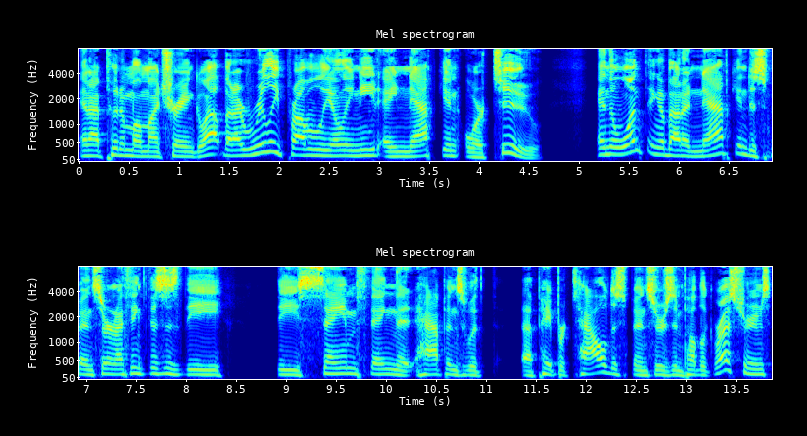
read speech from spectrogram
and I put them on my tray and go out. But I really probably only need a napkin or two. And the one thing about a napkin dispenser, and I think this is the the same thing that happens with uh, paper towel dispensers in public restrooms,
